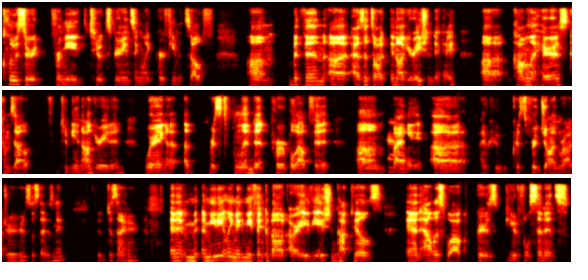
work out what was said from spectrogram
closer for me to experiencing like perfume itself. Um, but then uh, as it's inauguration day, uh, Kamala Harris comes out to be inaugurated wearing a, a resplendent purple outfit um, oh. by, uh, by who? Christopher John Rogers, is that his name? Designer. And it immediately made me think about our aviation cocktails and Alice Walker's beautiful sentence,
